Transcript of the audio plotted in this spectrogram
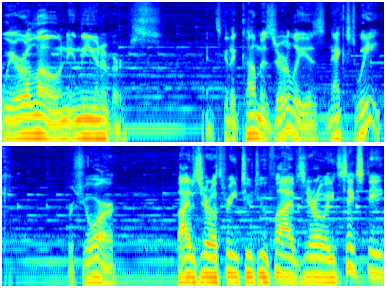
we are alone in the universe. It's going to come as early as next week, for sure. 503 225 0860.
